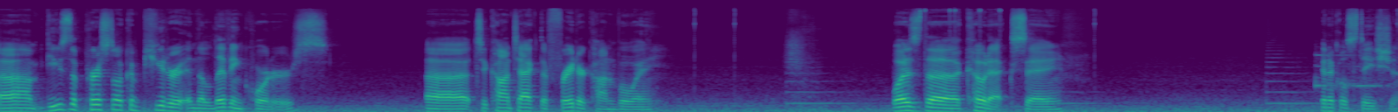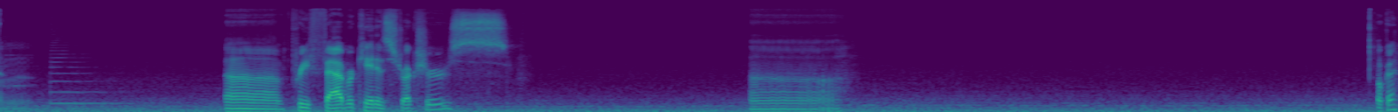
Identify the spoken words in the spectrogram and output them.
Um, use the personal computer in the living quarters uh, to contact the freighter convoy. What does the codex say? Pinnacle Station. Uh, prefabricated structures. Uh, okay.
